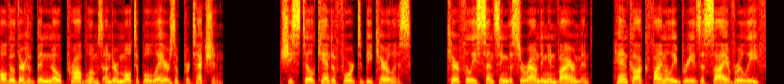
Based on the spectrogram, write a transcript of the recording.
Although there have been no problems under multiple layers of protection. She still can't afford to be careless. Carefully sensing the surrounding environment, Hancock finally breathes a sigh of relief,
